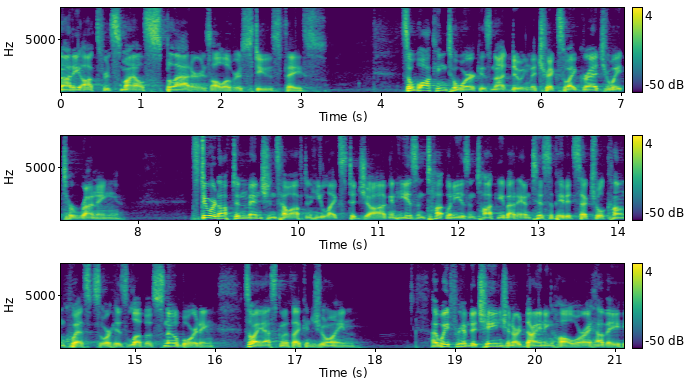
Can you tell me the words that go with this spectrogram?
naughty Oxford smile splatters all over Stu's face. So walking to work is not doing the trick, so I graduate to running. Stuart often mentions how often he likes to jog, and he isn't ta- when he isn't talking about anticipated sexual conquests or his love of snowboarding, so I ask him if I can join. I wait for him to change in our dining hall, where I have a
